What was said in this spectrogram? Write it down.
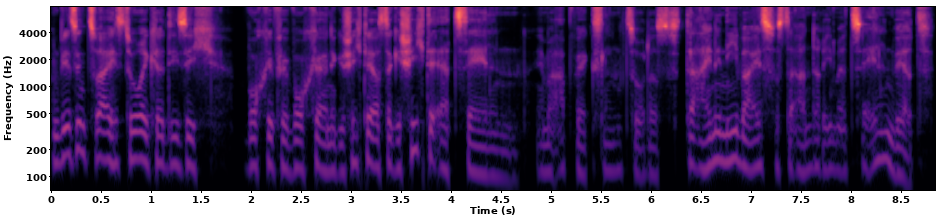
Und wir sind zwei Historiker, die sich Woche für Woche eine Geschichte aus der Geschichte erzählen, immer abwechselnd, so dass der eine nie weiß, was der andere ihm erzählen wird.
